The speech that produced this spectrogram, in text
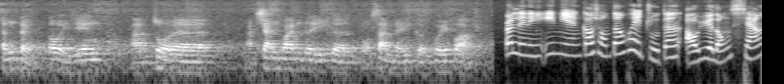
等等，都已经啊做了啊相关的一个妥善的一个规划。二零零一年高雄灯会主灯鳌月龙翔，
